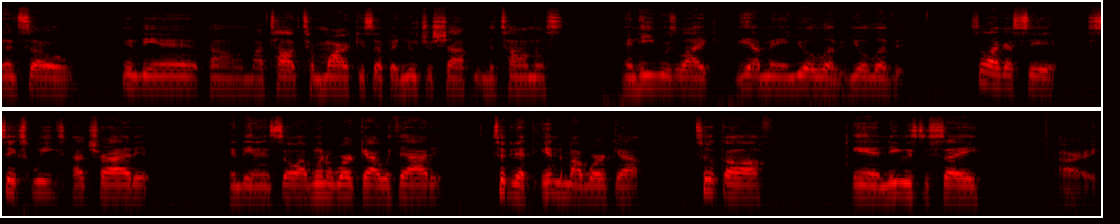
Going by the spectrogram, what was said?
And so in then um, I talked to Marcus up at NutriShop in Natomas, and he was like, "Yeah, man, you'll love it. You'll love it." So like I said, six weeks I tried it, and then so I went to work out without it. Took it at the end of my workout, took off, and needless to say, all right,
